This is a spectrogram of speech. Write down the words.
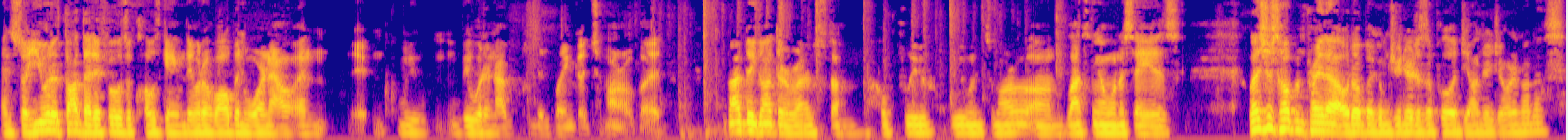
and so you would have thought that if it was a close game, they would have all been worn out, and it, we we wouldn't have been playing good tomorrow. But glad they got their rest. Um, hopefully we win tomorrow. Um, last thing I want to say is let's just hope and pray that Odell Beckham Jr. doesn't pull a DeAndre Jordan on us.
